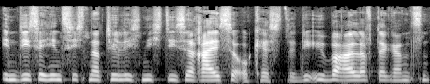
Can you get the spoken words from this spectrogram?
in dieser Hinsicht natürlich nicht diese Reiseorchester, die überall auf der ganzen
